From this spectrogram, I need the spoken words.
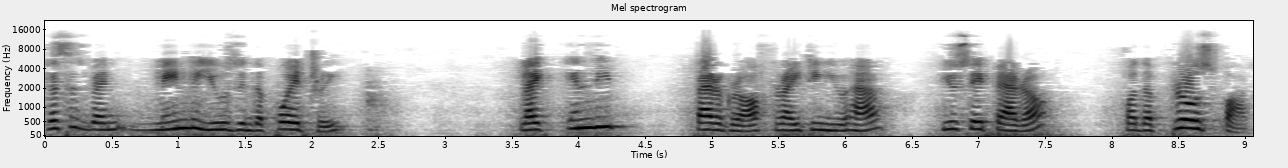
This is when mainly used in the poetry. Like in the paragraph writing you have, you say para for the prose part.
